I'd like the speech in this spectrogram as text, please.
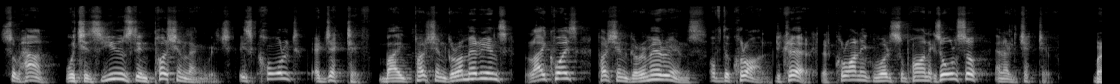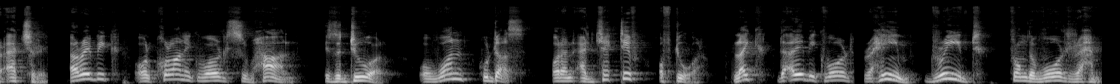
subhan, which is used in Persian language, is called adjective by Persian grammarians, likewise, Persian grammarians of the Quran declare that Quranic word subhan is also an adjective. But actually, Arabic or Quranic word subhan is a doer or one who does, or an adjective of doer. Like the Arabic word rahim, derived from the word rahm,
